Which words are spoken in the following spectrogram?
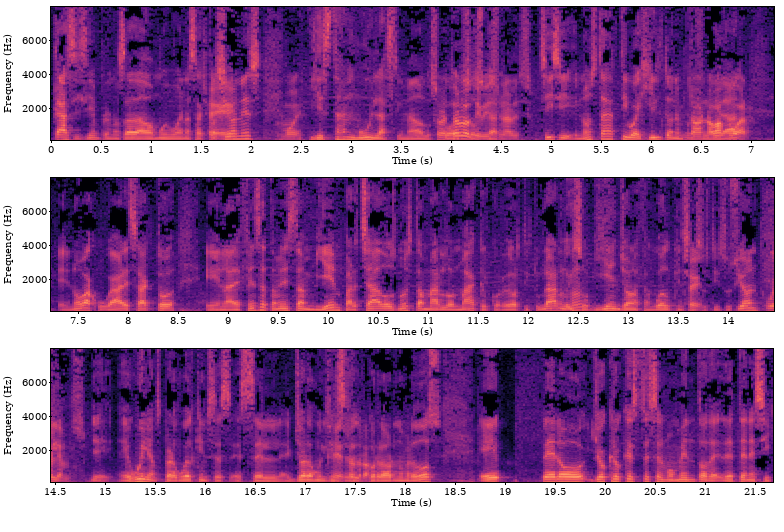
casi siempre nos ha dado muy buenas actuaciones. muy. Y están muy lastimados los Sobre Colts, todo los Oscar. divisionales. Sí, sí, no está T.Y. Hilton en No, profundidad. no va a jugar. Eh, no va a jugar, exacto. En la defensa también están bien parchados. No está Marlon Mack, el corredor titular. Lo hizo bien Jonathan Wilkins en sustitución. Williams. Eh, eh, Williams, pero Wilkins es, es el, Jordan Wilkins Sí, es es el corredor número dos. Pero yo creo que este es el momento de, de Tennessee.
